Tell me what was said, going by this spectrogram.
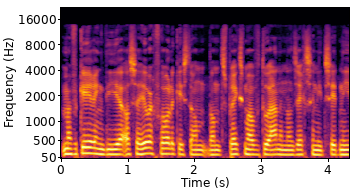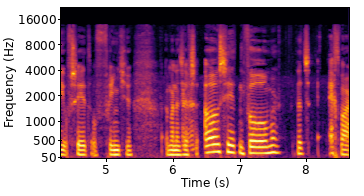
mijn verkering, die, eh, als ze heel erg vrolijk is, dan, dan spreekt ze me af en toe aan... en dan zegt ze niet Sydney of Sid of vriendje. Maar dan zegt ze, oh Sydney Volmer. Dat is echt waar.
